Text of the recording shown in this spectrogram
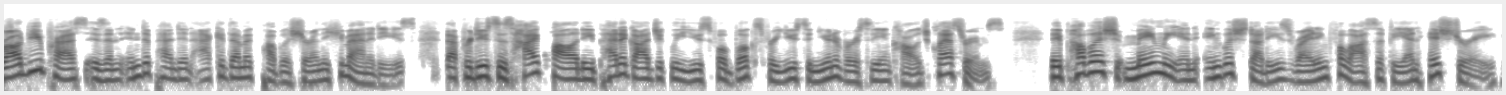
Broadview Press is an independent academic publisher in the humanities that produces high quality, pedagogically useful books for use in university and college classrooms. They publish mainly in English studies, writing, philosophy, and history.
